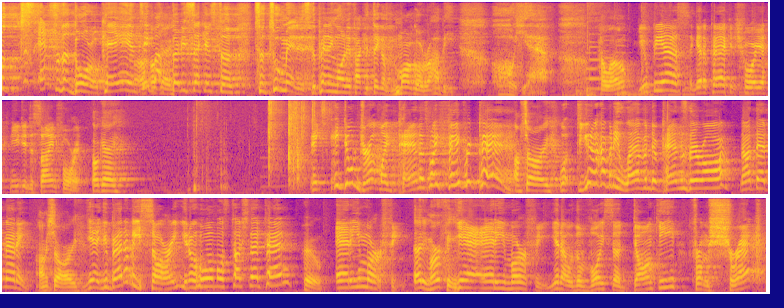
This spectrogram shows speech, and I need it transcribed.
Look, just answer the door, okay? And take Uh, okay. about 30 seconds to, to two minutes, depending on if I can think of Margot Robbie. Oh, yeah. Hello? UPS, I got a package for you. Need you to sign for it. Okay. Hey, hey, don't drop my pen. That's my favorite pen. I'm sorry. What, do you know how many lavender pens there are? Not that many. I'm sorry. Yeah, you better be sorry. You know who almost touched that pen? Who? Eddie Murphy. Eddie Murphy. Yeah, Eddie Murphy. You know, the voice of Donkey from Shrek.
